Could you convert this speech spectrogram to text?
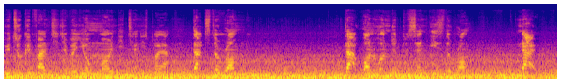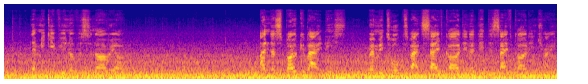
who took advantage of a young-minded tennis player. That's the wrong. That 100% is the wrong. Now, let me give you another scenario. And I spoke about this when we talked about safeguarding. I did the safeguarding training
